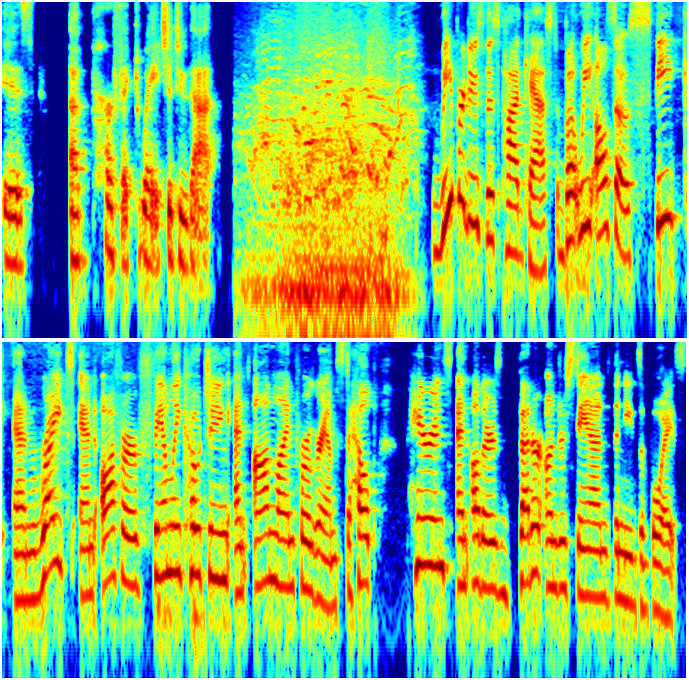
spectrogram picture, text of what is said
is a perfect way to do that. We produce this podcast, but we also speak and write and offer family coaching and online programs to help parents and others better understand the needs of boys.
